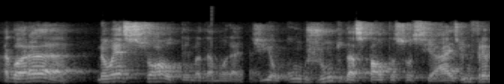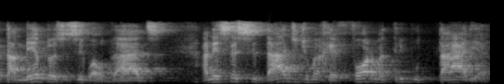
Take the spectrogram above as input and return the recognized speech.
Agora, não é só o tema da moradia, o conjunto das pautas sociais, o enfrentamento às desigualdades, a necessidade de uma reforma tributária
